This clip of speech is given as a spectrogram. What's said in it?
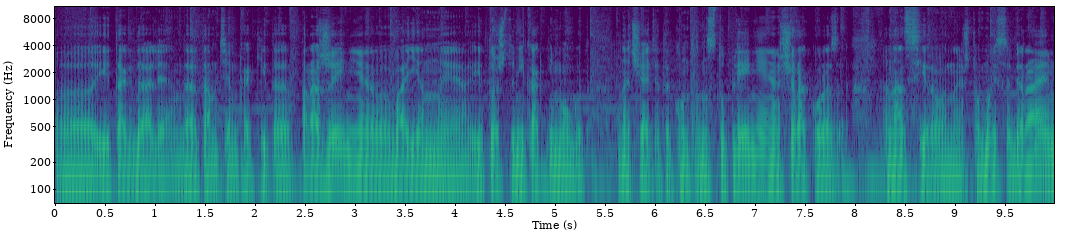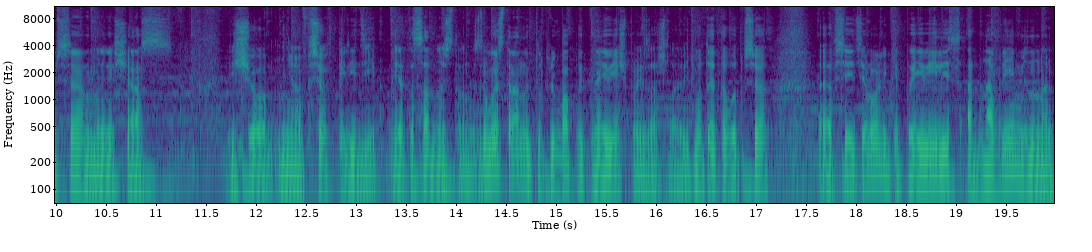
Э, и так далее, да, там тем какие-то поражения военные и то, что никак не могут начать это контрнаступление широко раз... анонсированное, что мы собираемся, мы сейчас еще э, все впереди. Это с одной стороны. С другой стороны, тут любопытная вещь произошла. Ведь вот это вот все, э, все эти ролики появились одновременно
